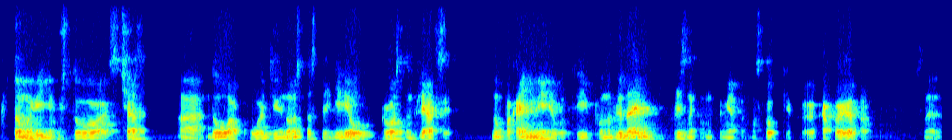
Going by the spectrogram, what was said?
что мы видим? Что сейчас а, доллар по 90 стригерил рост инфляции. Ну, по крайней мере, вот и по наблюдаемым признакам, например, там, кафе, там,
